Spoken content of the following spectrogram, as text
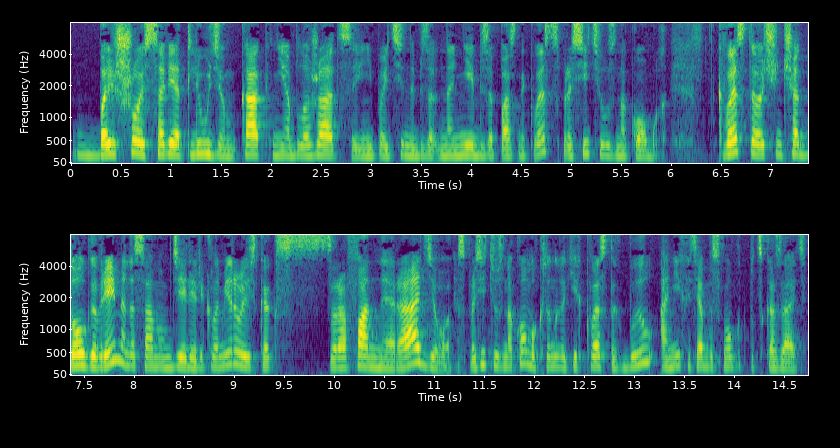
большой совет людям, как не облажаться и не пойти на, безо... на небезопасный квест, спросите у знакомых. Квесты очень долгое время на самом деле рекламировались как сарафанное радио. Спросите у знакомых, кто на каких квестах был, они хотя бы смогут подсказать.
